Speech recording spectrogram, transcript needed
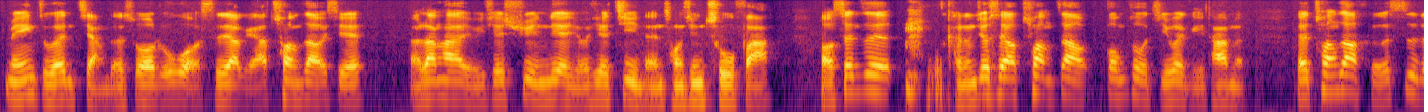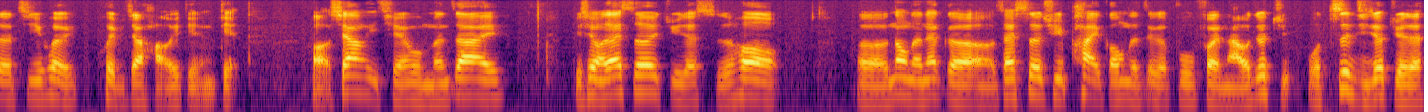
梅英主任讲的说，如果是要给他创造一些呃，让他有一些训练，有一些技能重新出发哦，甚至 可能就是要创造工作机会给他们，来创造合适的机会会比较好一点点。哦，像以前我们在以前我在社会局的时候。呃，弄的那个在社区派工的这个部分啊，我就觉我自己就觉得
